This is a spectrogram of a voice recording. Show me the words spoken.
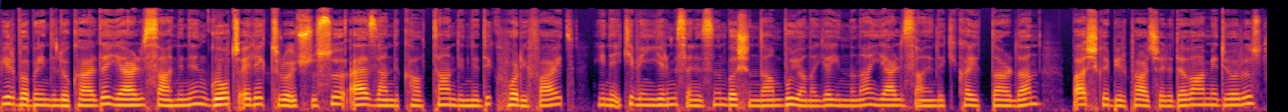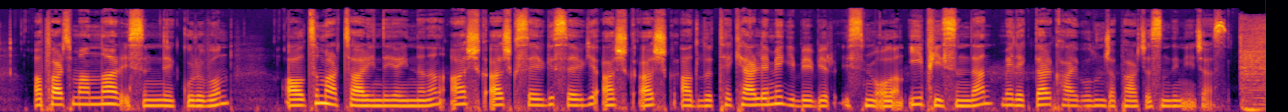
Bir Baba İndi Lokal'de yerli sahnenin Goat Electro üçlüsü Elzen Kalt'tan dinledik Horrified. Yine 2020 senesinin başından bu yana yayınlanan yerli sahnedeki kayıtlardan başka bir parçayla devam ediyoruz. Apartmanlar isimli grubun 6 Mart tarihinde yayınlanan Aşk Aşk Sevgi Sevgi Aşk Aşk adlı tekerleme gibi bir ismi olan EP'sinden Melekler Kaybolunca parçasını dinleyeceğiz. Parça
